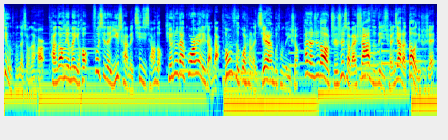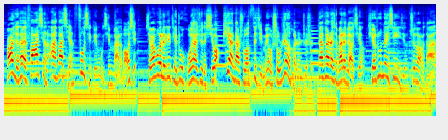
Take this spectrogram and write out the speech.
幸存的小男孩。惨遭灭门以后，父亲的遗产被亲戚抢走，铁柱在孤儿院里长大，从此过上了截然不同的一生。他想知道指使小白杀死自己全家的到底是谁，而且他也发现了案发前父亲给母亲买了保险。小白为了给铁柱活下去的希望，骗他说自己没有受任何人指使。但看着小白的表情，铁柱内心已经知道了答案。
